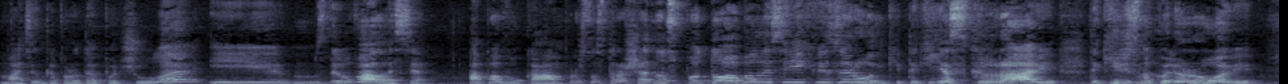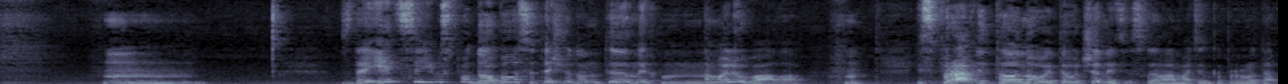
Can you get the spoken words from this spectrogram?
Матінка природа почула і здивувалася. А павукам просто страшенно сподобалися їх візерунки, такі яскраві, такі різнокольорові. Хм. Здається, їм сподобалося те, що ти на них намалювала. Хм. І справді талановита учениця, сказала матінка природа.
